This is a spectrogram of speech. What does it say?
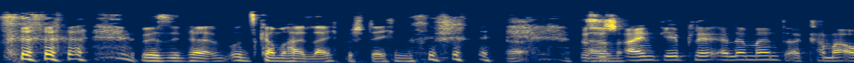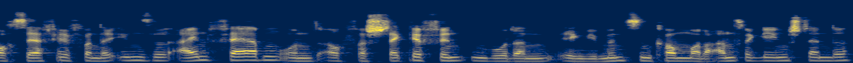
Wir sind halt, uns kann man halt leicht bestechen. Das Ähm. ist ein Gameplay-Element. Da kann man auch sehr viel von der Insel einfärben und auch Verstecke finden, wo dann irgendwie Münzen kommen oder andere Gegenstände.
